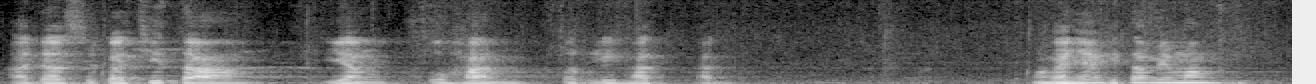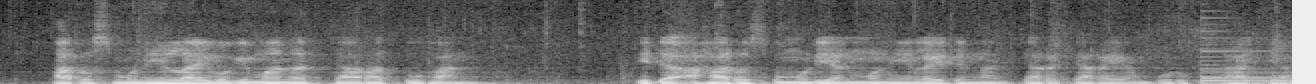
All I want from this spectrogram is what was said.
ada sukacita yang Tuhan perlihatkan. Makanya kita memang harus menilai bagaimana cara Tuhan. Tidak harus kemudian menilai dengan cara-cara yang buruk saja.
